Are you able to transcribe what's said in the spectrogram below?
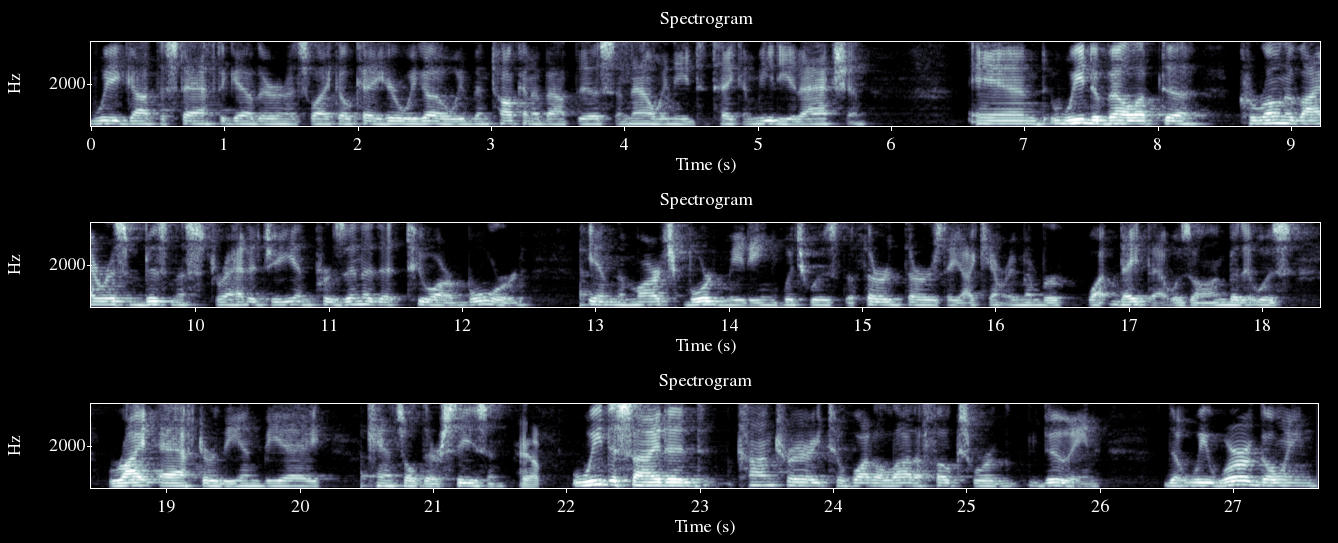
we got the staff together and it's like, okay, here we go. We've been talking about this and now we need to take immediate action. And we developed a coronavirus business strategy and presented it to our board in the March board meeting, which was the third Thursday. I can't remember what date that was on, but it was right after the NBA canceled their season. Yep. We decided, contrary to what a lot of folks were doing, that we were going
